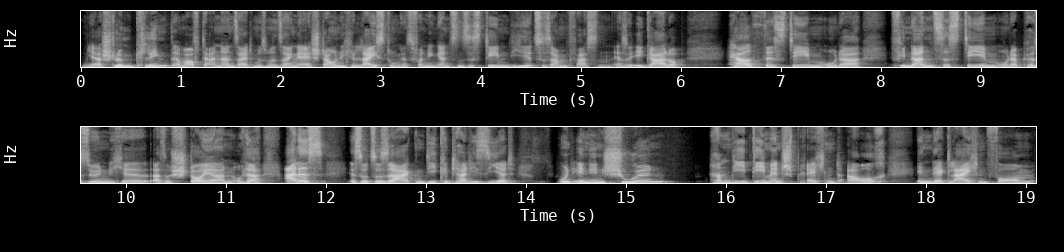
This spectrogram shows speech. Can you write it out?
ja schlimm klingt, aber auf der anderen Seite muss man sagen, eine erstaunliche Leistung ist von den ganzen Systemen, die hier zusammenfassen. Also egal ob Health-System oder Finanzsystem oder persönliche, also Steuern oder alles ist sozusagen digitalisiert. Und in den Schulen haben die dementsprechend auch in der gleichen Form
